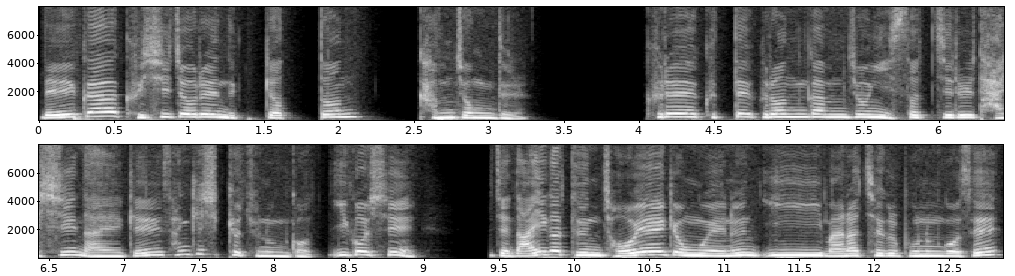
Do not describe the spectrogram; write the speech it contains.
내가 그 시절에 느꼈던 감정들 그래 그때 그런 감정이 있었지를 다시 나에게 상기시켜 주는 것 이것이 이제 나이가 든 저의 경우에는 이 만화책을 보는 것에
